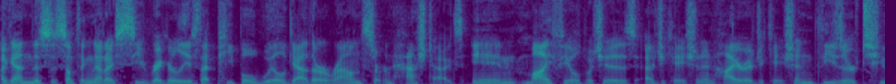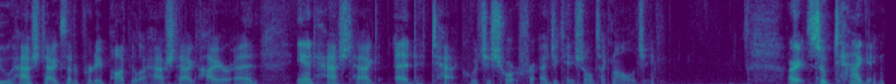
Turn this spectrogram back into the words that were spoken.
again, this is something that I see regularly is that people will gather around certain hashtags. In my field, which is education and higher education, these are two hashtags that are pretty popular, hashtag higher ed and hashtag ed tech, which is short for educational technology. All right, so tagging.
